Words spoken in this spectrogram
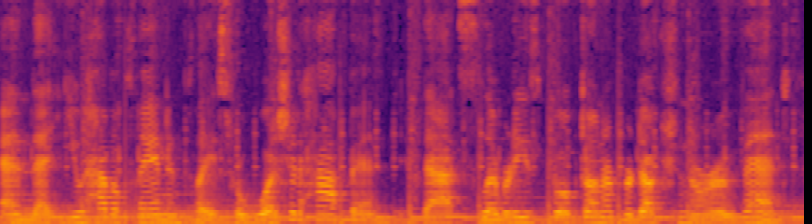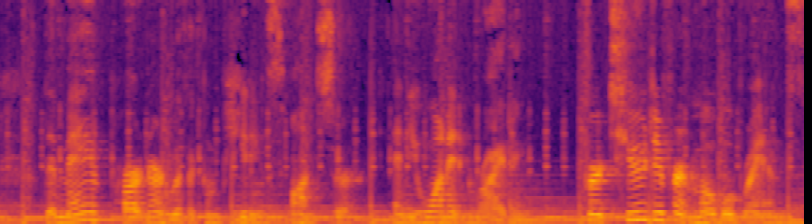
and that you have a plan in place for what should happen if that celebrity is booked on a production or event that may have partnered with a competing sponsor and you want it in writing. For two different mobile brands,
